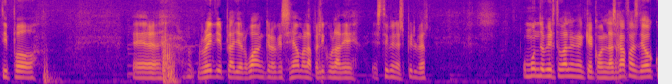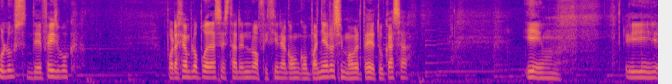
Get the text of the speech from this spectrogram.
tipo eh, Ready Player One, creo que se llama la película de Steven Spielberg. Un mundo virtual en el que con las gafas de Oculus de Facebook, por ejemplo, puedas estar en una oficina con compañeros y moverte de tu casa y, y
